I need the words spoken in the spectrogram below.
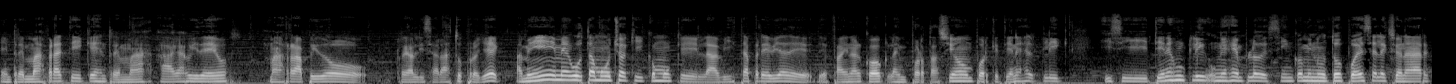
Entre más practiques, entre más hagas videos, más rápido realizarás tus proyectos. A mí me gusta mucho aquí como que la vista previa de, Final Cut, la importación, porque tienes el clic y si tienes un clic, un ejemplo de 5 minutos, puedes seleccionar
